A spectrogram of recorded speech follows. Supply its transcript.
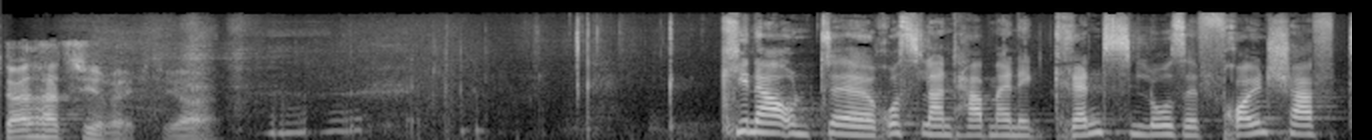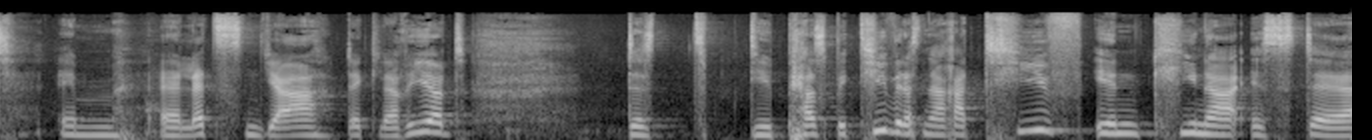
Da hat sie recht, ja. China und äh, Russland haben eine grenzenlose Freundschaft im äh, letzten Jahr deklariert. Das, die Perspektive, das Narrativ in China ist äh,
